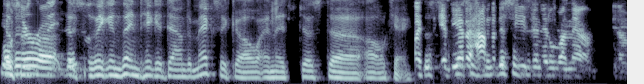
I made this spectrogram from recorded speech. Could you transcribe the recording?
Yeah, Oh, so they're, uh, they- they- So they can then take it down to Mexico and it's just, uh, oh, okay. Like This- at the other half been- of the this is- season, it'll run there. You know?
